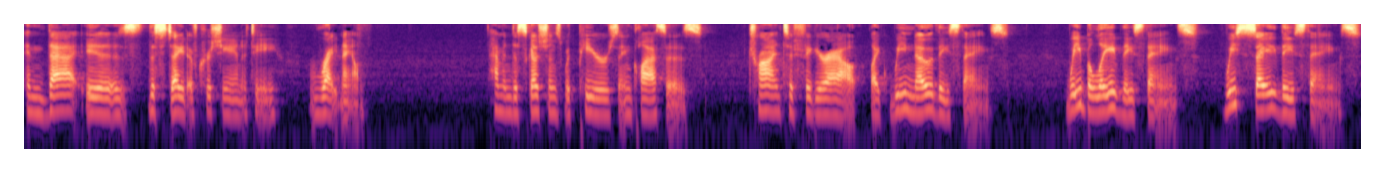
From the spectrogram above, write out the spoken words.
and that is the state of Christianity right now. Having discussions with peers in classes trying to figure out like, we know these things, we believe these things, we say these things.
